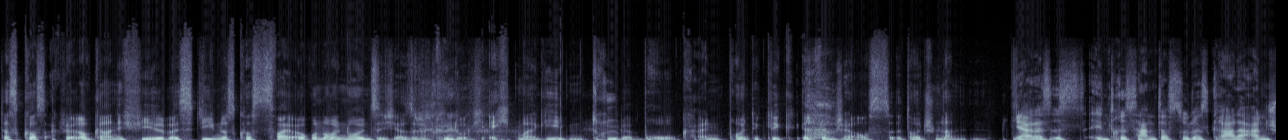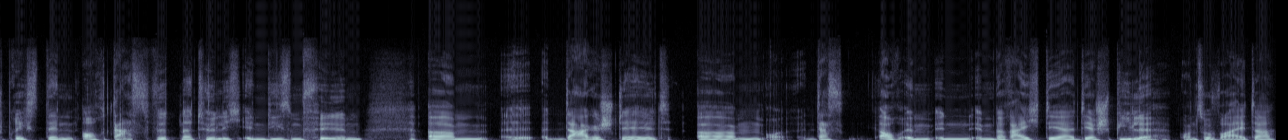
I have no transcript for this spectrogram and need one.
das kostet aktuell auch gar nicht viel bei Steam, das kostet 2,99 Euro. Also das könnt ihr euch echt mal geben. Trüberbrook, ein Point-and-Click-Adventure aus äh, deutschen Landen. Ja, das ist interessant, dass du das gerade ansprichst, denn auch das wird natürlich in diesem Film ähm, äh, dargestellt, ähm, dass auch im, in, im Bereich der, der Spiele und so weiter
